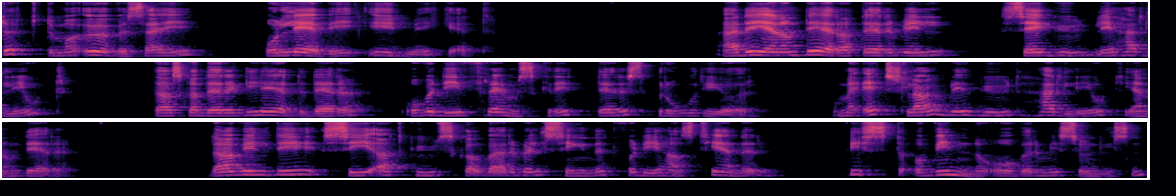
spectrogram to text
døpte må øve seg i å leve i ydmykhet. Er det gjennom dere at dere vil se Gud bli herliggjort? Da skal dere glede dere over de fremskritt deres bror gjør, og med ett slag blir Gud herliggjort gjennom dere. Da vil de si at Gud skal være velsignet fordi hans tjener visste å vinne over misunnelsen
